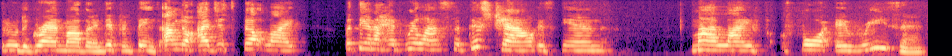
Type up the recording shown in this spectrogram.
through the grandmother and different things. I know I just felt like, but then I had realized that this child is in my life for a reason.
